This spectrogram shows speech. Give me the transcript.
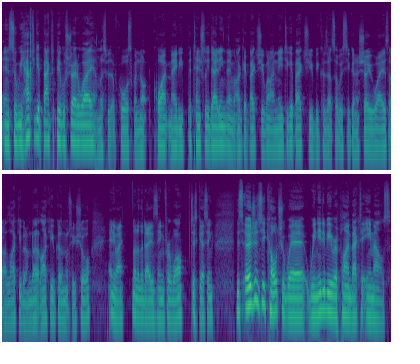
And so we have to get back to people straight away, unless, of course, we're not quite maybe potentially dating. Then I'll get back to you when I need to get back to you because that's obviously going to show you ways that I like you, but I don't like you because I'm not too sure. Anyway, not in the dating scene for a while, just guessing. This urgency culture where we need to be replying back to emails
